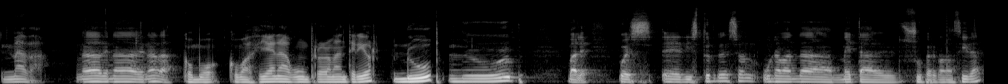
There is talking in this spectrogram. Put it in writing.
Nada. Nada de nada de nada. Como, como hacía en algún programa anterior, nope. Nope. Vale, pues eh, Disturbed son una banda metal súper conocida,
